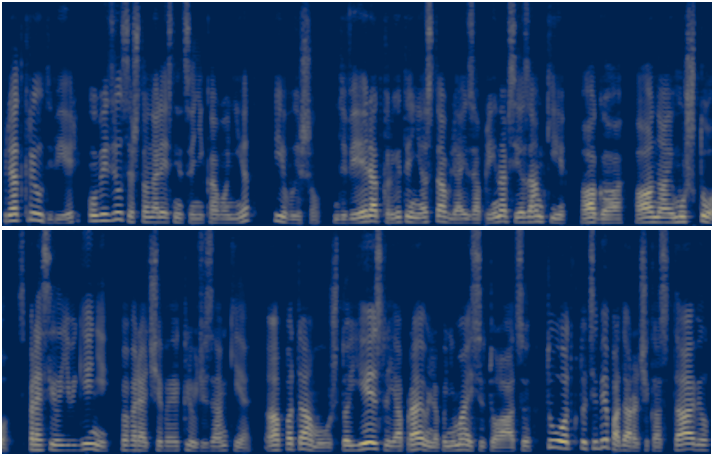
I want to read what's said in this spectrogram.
Приоткрыл дверь, убедился, что на лестнице никого нет, и вышел. «Дверь открытой не оставляй, запри на все замки». «Ага, а она ему что?» – спросил Евгений, поворачивая ключ в замке. «А потому, что если я правильно понимаю ситуацию, тот, кто тебе подарочек оставил,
